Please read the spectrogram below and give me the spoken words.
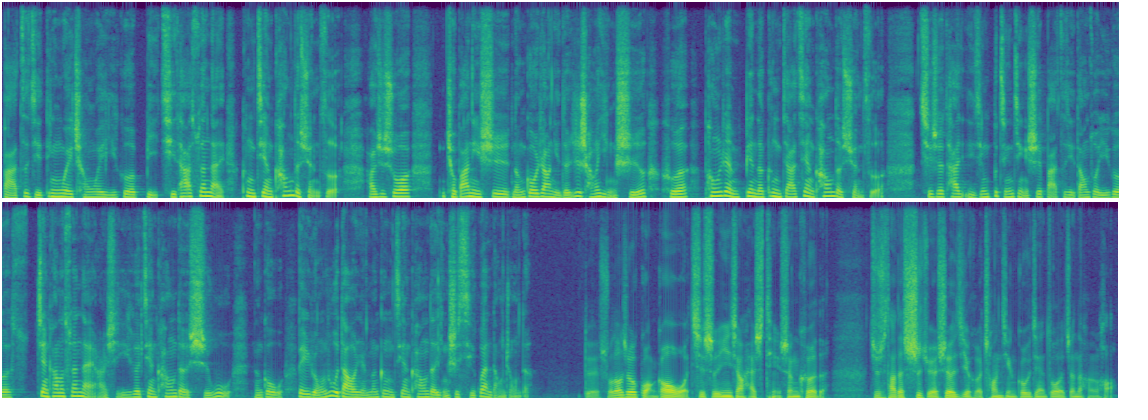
把自己定位成为一个比其他酸奶更健康的选择，而是说乔巴尼是能够让你的日常饮食和烹饪变得更加健康的选择。其实它已经不仅仅是把自己当做一个健康的酸奶，而是一个健康的食物，能够被融入到。人们更健康的饮食习惯当中的，对，说到这个广告，我其实印象还是挺深刻的，就是它的视觉设计和场景构建做的真的很好。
